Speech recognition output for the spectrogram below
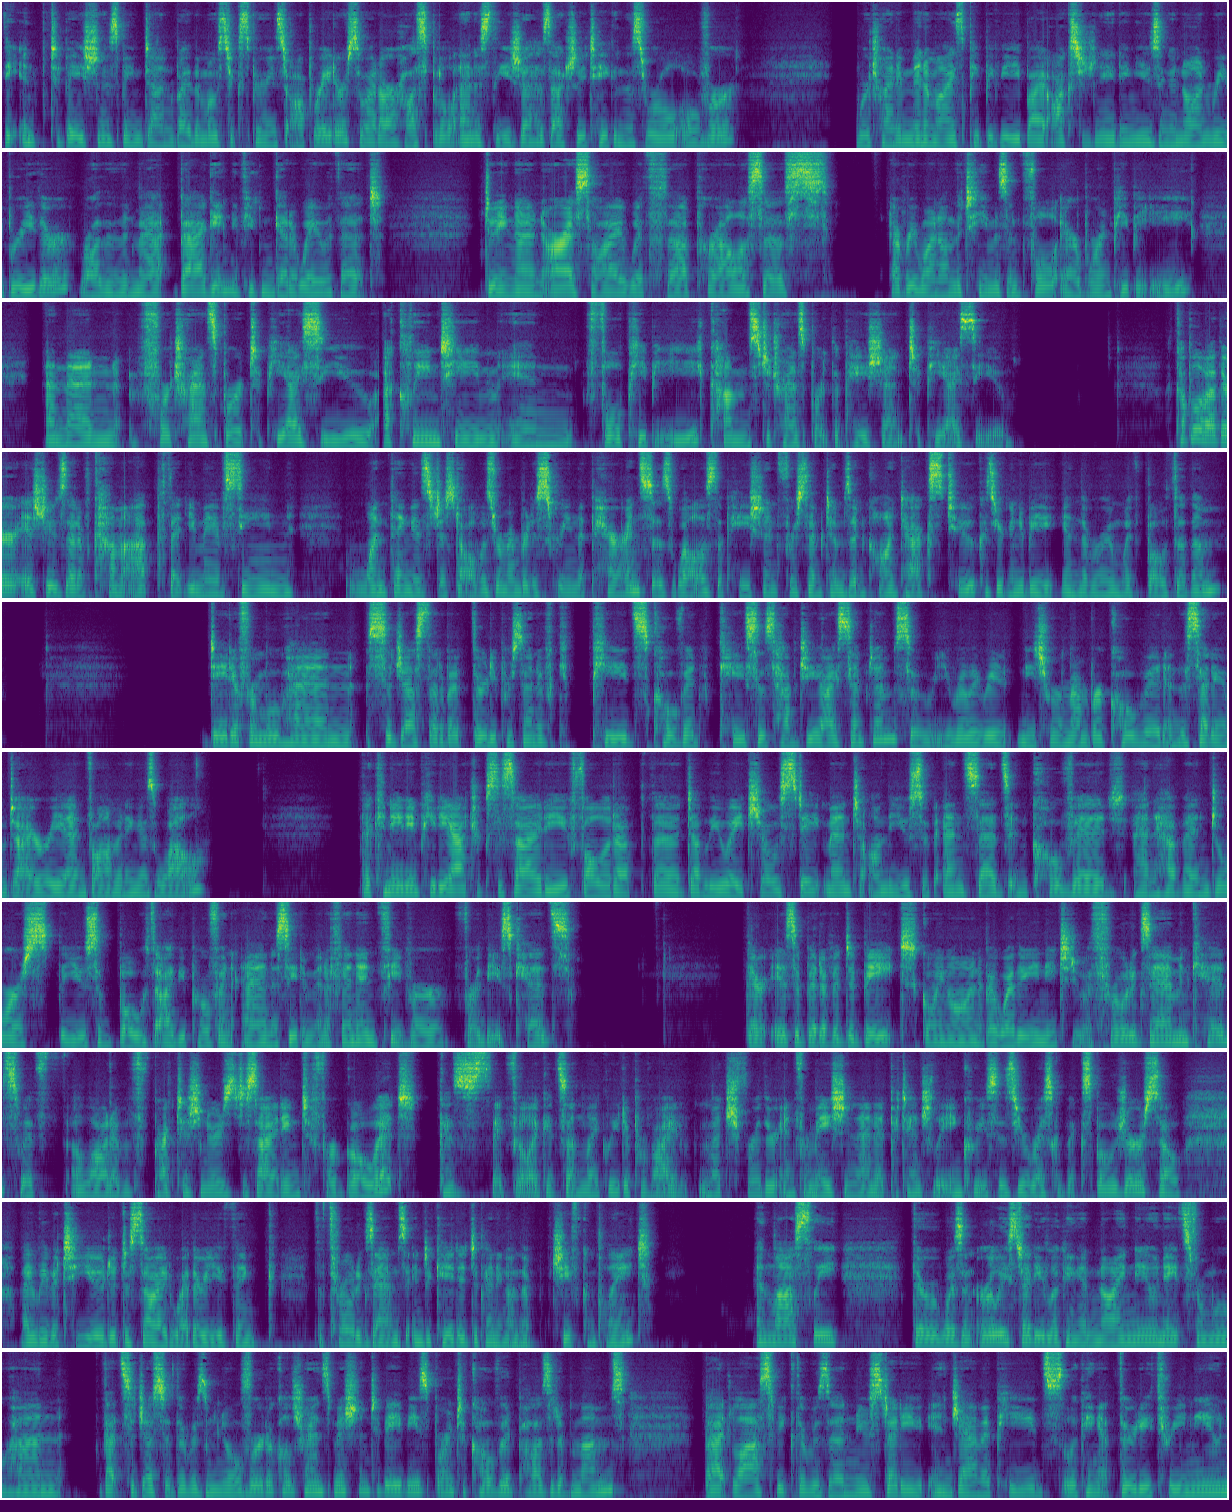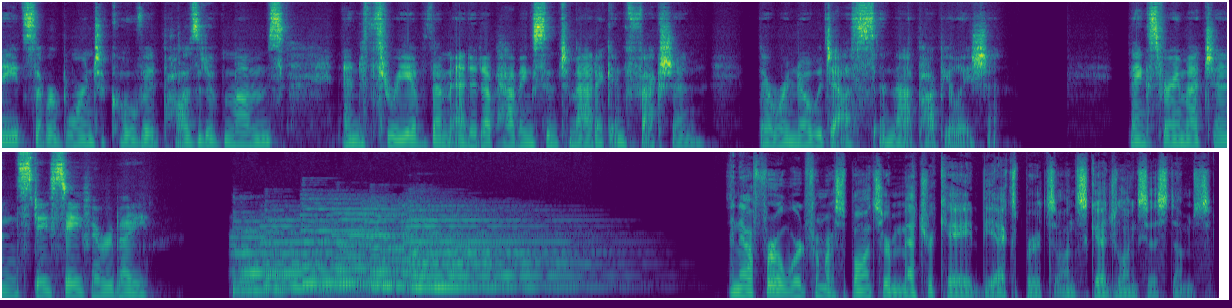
The intubation is being done by the most experienced operator. So at our hospital, anesthesia has actually taken this role over. We're trying to minimize PPV by oxygenating using a non rebreather rather than ma- bagging if you can get away with it. Doing an RSI with uh, paralysis. Everyone on the team is in full airborne PPE. And then for transport to PICU, a clean team in full PPE comes to transport the patient to PICU. A couple of other issues that have come up that you may have seen. One thing is just always remember to screen the parents as well as the patient for symptoms and contacts too, because you're going to be in the room with both of them. Data from Wuhan suggests that about 30% of PEDS COVID cases have GI symptoms. So you really re- need to remember COVID in the setting of diarrhea and vomiting as well. The Canadian Pediatric Society followed up the WHO statement on the use of NSAIDs in COVID and have endorsed the use of both ibuprofen and acetaminophen in fever for these kids. There is a bit of a debate going on about whether you need to do a throat exam in kids, with a lot of practitioners deciding to forego it because they feel like it's unlikely to provide much further information and it potentially increases your risk of exposure. So I leave it to you to decide whether you think the throat exam is indicated, depending on the chief complaint. And lastly, there was an early study looking at nine neonates from Wuhan that suggested there was no vertical transmission to babies born to COVID positive mums. But last week, there was a new study in JAMA Peds looking at 33 neonates that were born to COVID positive mums, and three of them ended up having symptomatic infection. There were no deaths in that population. Thanks very much and stay safe, everybody. And now for a word from our sponsor, Metricaid, the experts on scheduling systems.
